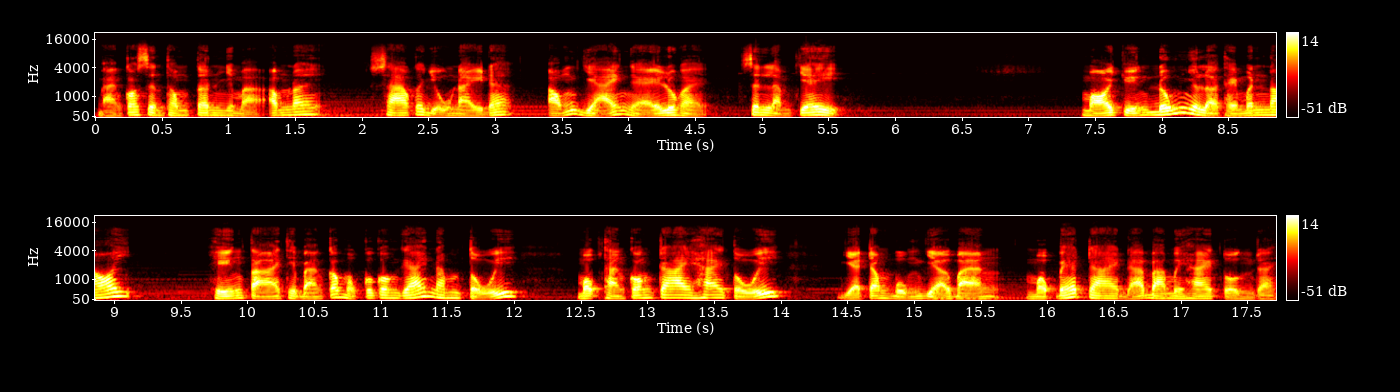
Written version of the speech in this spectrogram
Bạn có xin thông tin Nhưng mà ông nói sao cái vụ này đó, Ổng giải nghệ luôn rồi, Xin làm chi Mọi chuyện đúng như là thầy Minh nói Hiện tại thì bạn có một cô con gái 5 tuổi Một thằng con trai 2 tuổi và trong bụng vợ bạn, một bé trai đã 32 tuần rồi.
